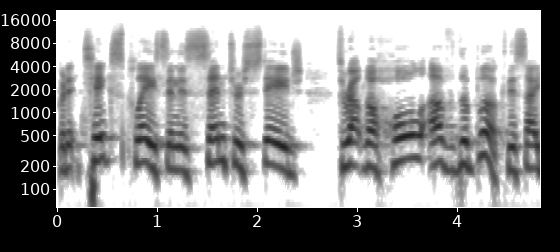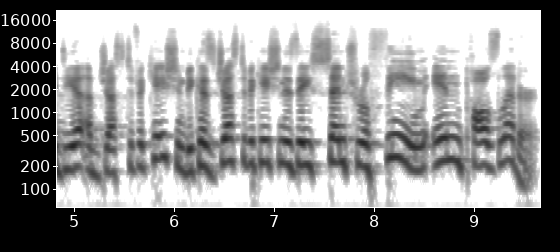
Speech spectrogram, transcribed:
But it takes place and is center stage throughout the whole of the book, this idea of justification, because justification is a central theme in Paul's letter.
